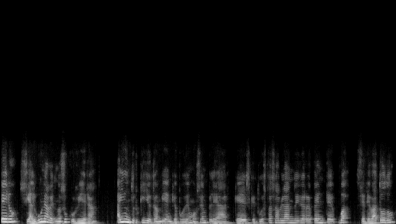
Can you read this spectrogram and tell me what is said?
Pero si alguna vez nos ocurriera, hay un truquillo también que podemos emplear, que es que tú estás hablando y de repente se te va todo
